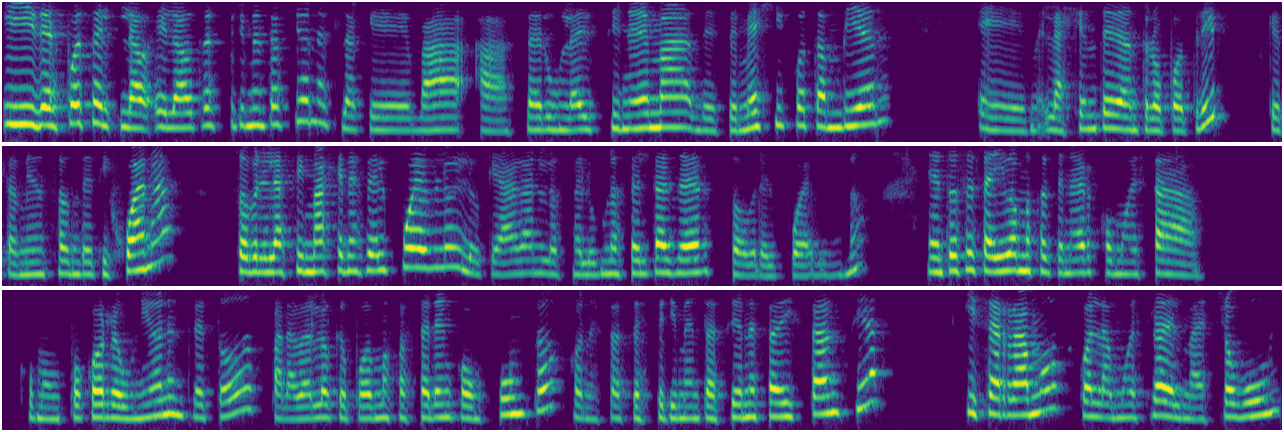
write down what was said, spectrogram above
Y después la, la, otra experimentación es la que va a hacer un live cinema desde México también, eh, la gente de Antropotrip, que también son de Tijuana, sobre las imágenes del pueblo y lo que hagan los alumnos del taller sobre el pueblo, ¿no? Entonces ahí vamos a tener como esta, como un poco reunión entre todos para ver lo que podemos hacer en conjunto con estas experimentaciones a distancia y cerramos con la muestra del maestro Boone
